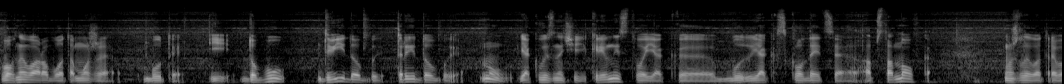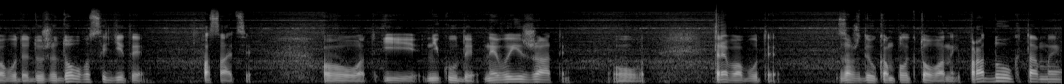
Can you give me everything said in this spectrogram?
Вогнева робота може бути і добу, дві доби, три доби. Ну, як визначить керівництво, як, е, як складеться обстановка. Можливо, треба буде дуже довго сидіти в пасаці. От, і нікуди не виїжджати. От. Треба бути завжди укомплектований продуктами,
